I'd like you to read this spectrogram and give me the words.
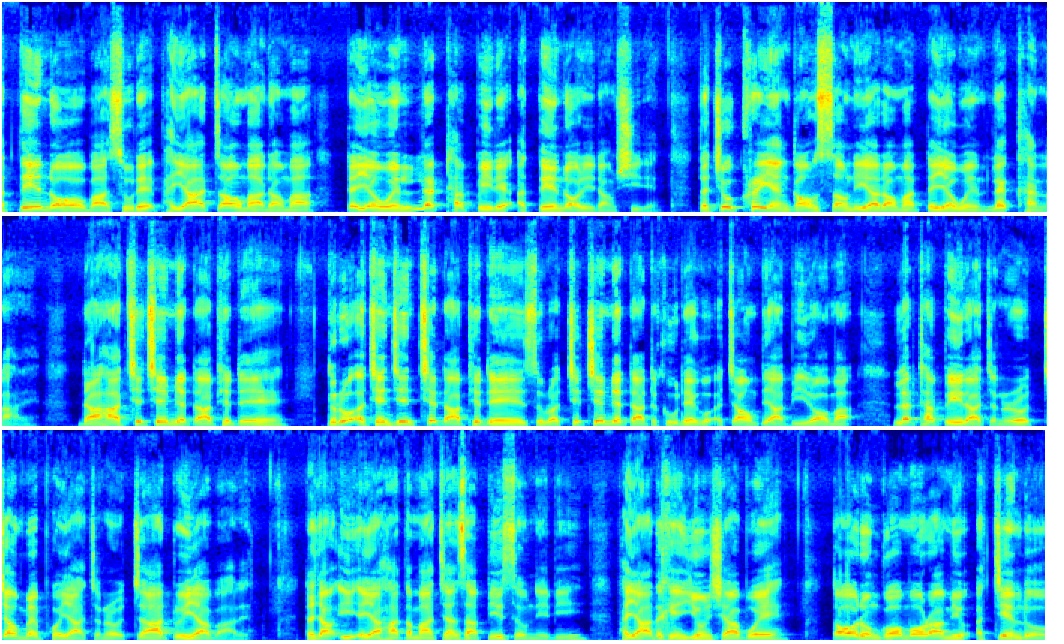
အသင်းတော်ပါဆိုတဲ့ဖျားเจ้าမှာတောင်မှတရားဝင်လက်ထပ်ပေးတဲ့အသင်းတော်တွေတောင်ရှိတယ်တချို့ခရိယန်ကောင်းဆောင်တွေရတောင်မှတရားဝင်လက်ခံလာတယ်ဒါဟာချစ်ချင်းမြတ်တာဖြစ်တယ်သူတို့အချင်းချင်းချစ်တာဖြစ်တယ်ဆိုတော့ချစ်ချင်းမြတ်တာတစ်ခုတည်းကိုအကြောင်းပြပြီးတော့မှလက်ထပ်ပေးတာကျွန်တော်တို့ကြောက်မဲ့ဖွယ်ရာကျွန်တော်တို့ကြားတွေ့ရပါတယ် ဒါကြောင့်ဤအရာဟာတမန်ကျမ်းစာပြည့်စုံနေပြီဖျားသခင်ယွန်ရှာပွဲတောတုံဂေါမောရမြို့အကျင့်လို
